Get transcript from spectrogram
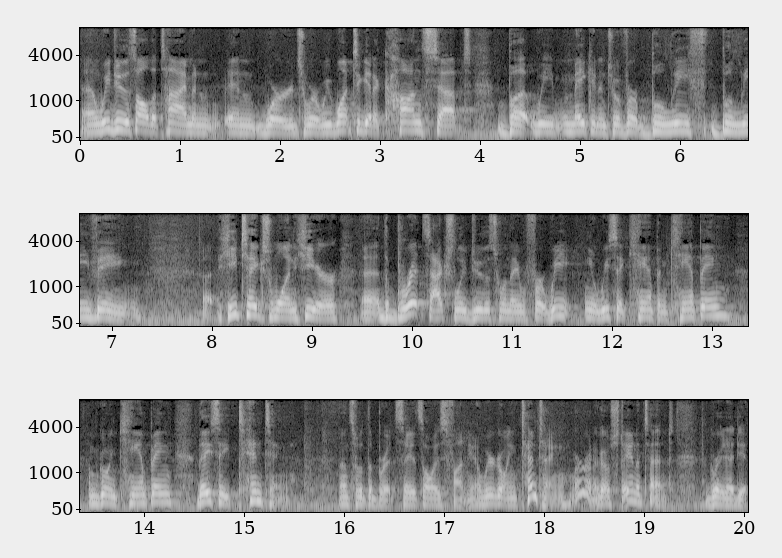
And we do this all the time in, in words where we want to get a concept, but we make it into a verb belief, believing. Uh, he takes one here. Uh, the Brits actually do this when they refer. We, you know, we say camp and camping. I'm going camping. They say tenting. That's what the Brits say. It's always fun. You know, we're going tenting. We're going to go stay in a tent. Great idea.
